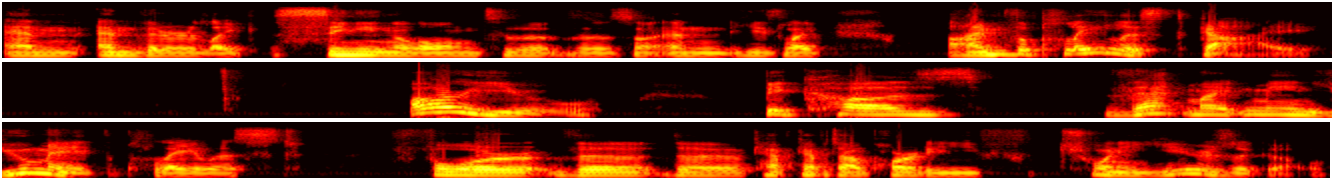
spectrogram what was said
and and they're like singing along to the the song and he's like I'm the playlist guy are you because that might mean you made the playlist for the the Cap Capital party 20 years ago.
